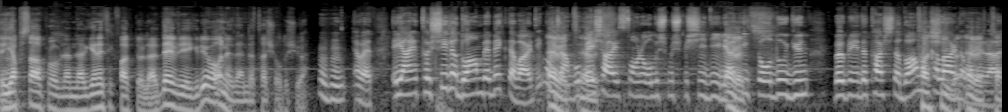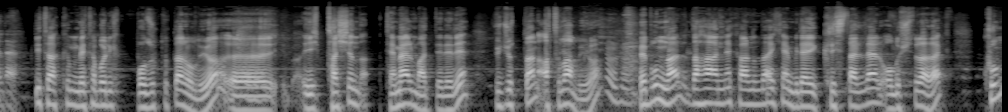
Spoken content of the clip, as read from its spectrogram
e, yapısal problemler, genetik faktörler devreye giriyor ve o nedenle taş oluşuyor. Hı, Evet. E yani taşıyla doğan bebek de var değil mi hocam? Evet, Bu 5 evet. ay sonra oluşmuş bir şey değil. Yani Evet. ilk doğduğu gün böbreğinde taşla doğan vakalar da var evet, herhalde. Bir takım metabolik bozukluklar oluyor. Ee, taşın temel maddeleri vücuttan atılamıyor. Ve bunlar daha anne karnındayken bile kristaller oluşturarak kum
